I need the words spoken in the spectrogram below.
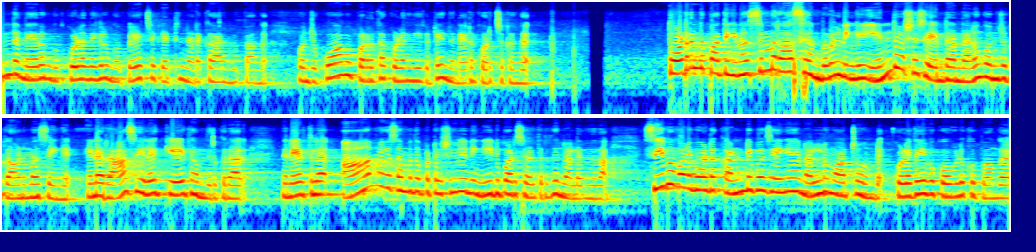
இந்த நேரம் உங்கள் குழந்தைகள் உங்கள் பேச்சு கேட்டு நடக்க ஆரம்பிப்பாங்க. கொஞ்சம் கோபப்படுறதா குழந்தைங்கக்கிட்ட இந்த நேரம் குறைச்சிக்கோங்க. தொடர்ந்து பார்த்தீங்கன்னா சிம்ம ராசி அன்பர்கள் நீங்கள் எந்த விஷயம் செய்கிறதா இருந்தாலும் கொஞ்சம் கவனமாக செய்யுங்க. ஏன்னா ராசியில் கேது அமைந்திருக்கிறார் இந்த நேரத்தில் ஆன்மீக சம்மந்தப்பட்ட விஷயங்களை நீங்கள் ஈடுபாடு செலுத்துறது நல்லது தான் சிவ வழிபாடு கண்டிப்பாக செய்யுங்க. நல்ல மாற்றம் உண்டு. குலதெய்வ கோவிலுக்கு போங்க.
